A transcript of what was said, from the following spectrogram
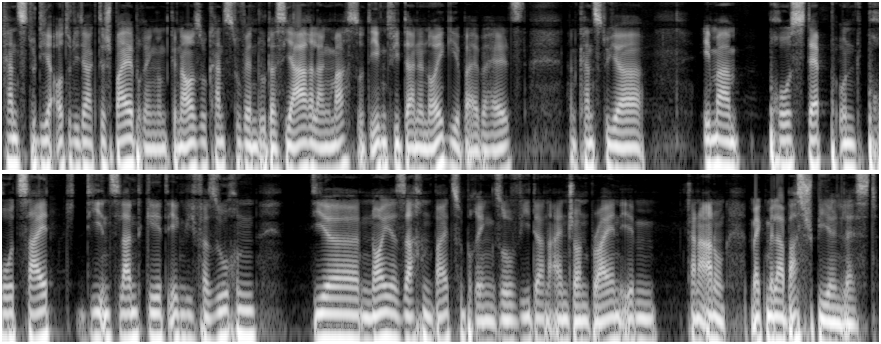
kannst du dir autodidaktisch beibringen. Und genauso kannst du, wenn du das jahrelang machst und irgendwie deine Neugier beibehältst, dann kannst du ja immer pro Step und pro Zeit, die ins Land geht, irgendwie versuchen, dir neue Sachen beizubringen, so wie dann ein John Bryan eben, keine Ahnung, Mac Miller Bass spielen lässt.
